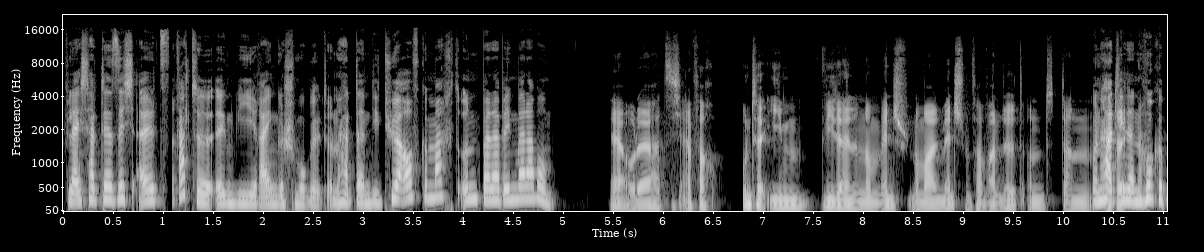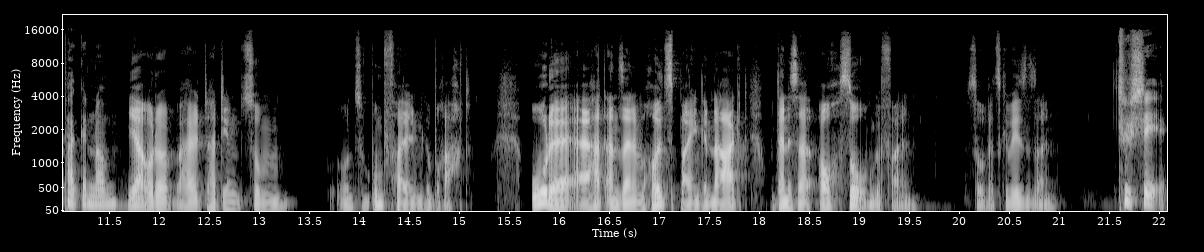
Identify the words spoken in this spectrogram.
Vielleicht hat er sich als Ratte irgendwie reingeschmuggelt und hat dann die Tür aufgemacht und bada bing, bada bum. Ja, oder er hat sich einfach unter ihm wieder in einen Mensch, normalen Menschen verwandelt und dann. Und hat er, ihn dann Huckepack genommen. Ja, oder halt hat ihn zum, und zum Umfallen gebracht. Oder er hat an seinem Holzbein genagt und dann ist er auch so umgefallen. So wird es gewesen sein. Touché.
